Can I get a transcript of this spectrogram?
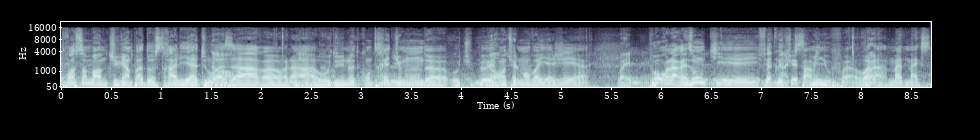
300 bornes, tu viens pas d'Australie à tout Non. hasard, euh, voilà, Non, non, ou d'une autre contrée du monde euh, où tu peux éventuellement voyager euh, Ouais. pour la raison qui est- fait Mad que Max. tu es parmi nous. Voilà, Voilà. Mad Max.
